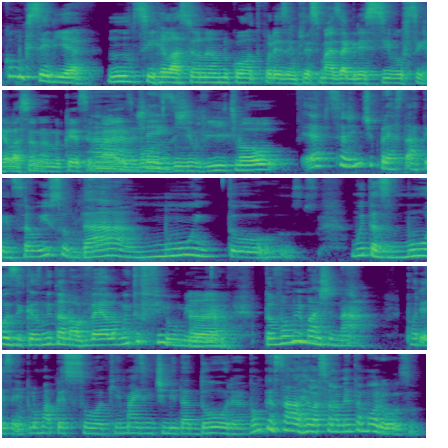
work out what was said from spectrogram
Como que seria um se relacionando com o outro, por exemplo, esse mais agressivo se relacionando com esse Ah, mais gente. bonzinho vítima? Ou É, se a gente prestar atenção, isso dá muitos, muitas músicas, muita novela, muito filme. É. Né? Então vamos imaginar, por exemplo, uma pessoa que é mais intimidadora. Vamos pensar relacionamento amoroso.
